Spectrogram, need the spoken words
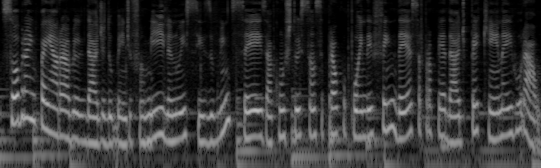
Sobre a empenhorabilidade do bem de família, no inciso 26, a Constituição se preocupou em defender essa propriedade pequena e rural,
